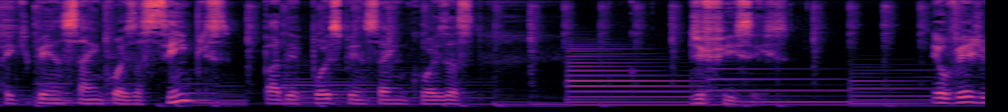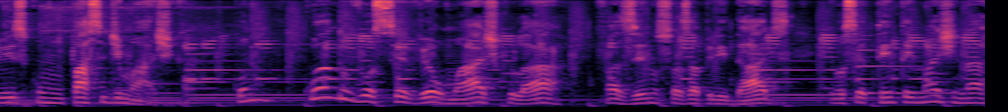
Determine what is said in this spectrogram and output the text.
Tem que pensar em coisas simples para depois pensar em coisas difíceis. Eu vejo isso como um passe de mágica. Quando você vê o mágico lá fazendo suas habilidades e você tenta imaginar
